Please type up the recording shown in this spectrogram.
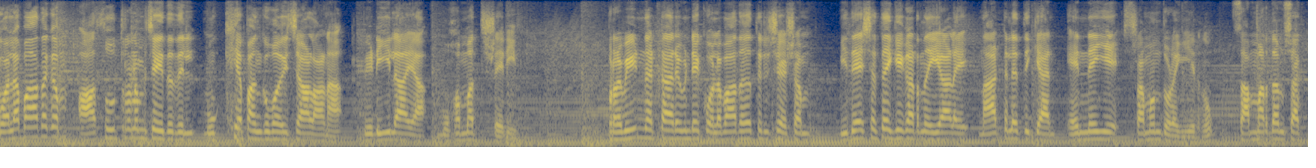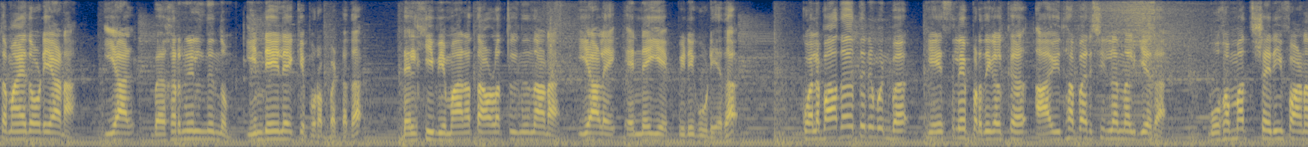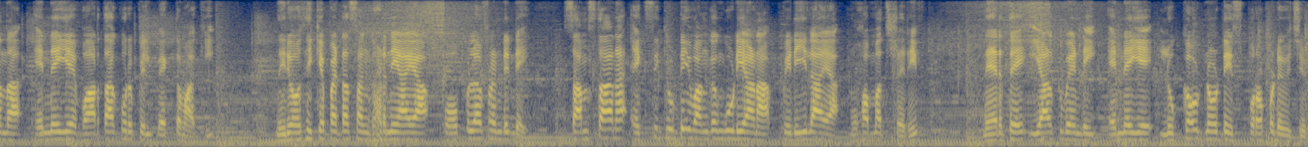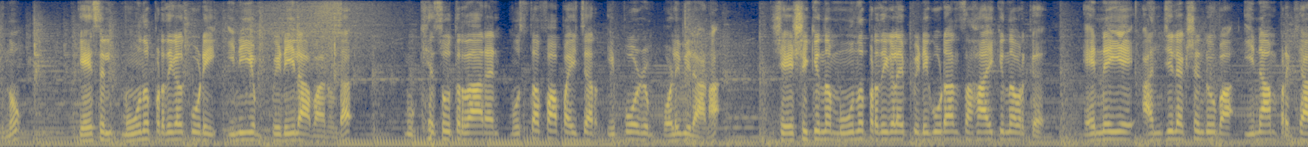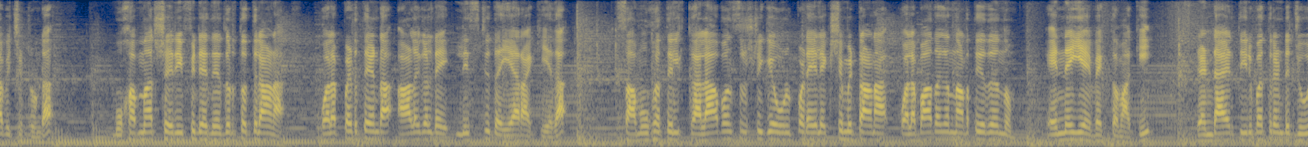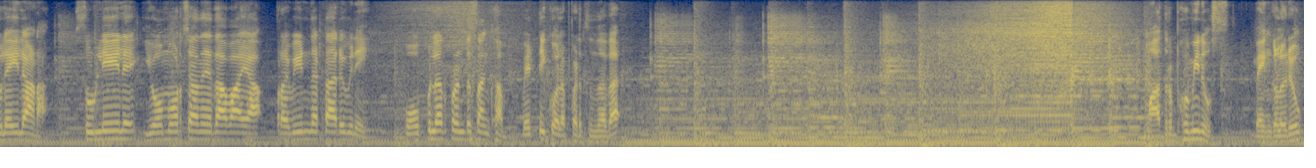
കൊലപാതകം ആസൂത്രണം ചെയ്തതിൽ മുഖ്യ പങ്കുവഹിച്ച ആളാണ് പിടിയിലായ മുഹമ്മദ് ഷെരീഫ്. പ്രവീൺ നെട്ടാരുവിന്റെ കൊലപാതകത്തിനു ശേഷം വിദേശത്തേക്ക് കടന്ന ഇയാളെ നാട്ടിലെത്തിക്കാൻ എൻ ഐ എ ശ്രമം തുടങ്ങിയിരുന്നു. സമ്മർദ്ദം ശക്തമായതോടെയാണ് ഇയാൾ ബഹ്റിനിൽ നിന്നും ഇന്ത്യയിലേക്ക് പുറപ്പെട്ടത്. ഡൽഹി വിമാനത്താവളത്തിൽ നിന്നാണ് ഇയാളെ എൻ ഐ എ പിടികൂടിയത്. കൊലപാതകത്തിന് മുൻപ് കേസിലെ പ്രതികൾക്ക് ആയുധ പരിശീലനം നൽകിയത് മുഹമ്മദ് ഷെരീഫാണെന്ന് എൻ ഐ എ വാർത്താക്കുറിപ്പിൽ വ്യക്തമാക്കി. നിരോധിക്കപ്പെട്ട സംഘടനയായ പോപ്പുലർ ഫ്രണ്ടിന്റെ സംസ്ഥാന എക്സിക്യൂട്ടീവ് അംഗം കൂടിയാണ് പിടിയിലായ മുഹമ്മദ് ഷെരീഫ്. നേരത്തെ ഇയാൾക്ക് വേണ്ടി N I A lookout notice പുറപ്പെടുവിച്ചിരുന്നു. കേസിൽ മൂന്ന് പ്രതികൾ കൂടി ഇനിയും പിടിയിലാവാനുണ്ട്. മുഖ്യസൂത്രധാരൻ മുസ്തഫ പൈച്ചർ ഇപ്പോഴും ഒളിവിലാണ്. ശേഷിക്കുന്ന മൂന്ന് പ്രതികളെ പിടികൂടാൻ സഹായിക്കുന്നവർക്ക് എൻ ഐ എ അഞ്ച് ലക്ഷം രൂപ ഇനാം പ്രഖ്യാപിച്ചിട്ടുണ്ട്. മുഹമ്മദ് ഷെരീഫിന്റെ നേതൃത്വത്തിലാണ് കൊലപ്പെടുത്തേണ്ട ആളുകളുടെ ലിസ്റ്റ് തയ്യാറാക്കിയത്. സമൂഹത്തിൽ കലാപം സൃഷ്ടിക്കുക ഉൾപ്പെടെ ലക്ഷ്യമിട്ടാണ് കൊലപാതകം നടത്തിയതെന്നും എൻ ഐ എ വ്യക്തമാക്കി. രണ്ടായിരത്തി ഇരുപത്തിരണ്ട് ജൂലൈയിലാണ് സുള്ളിയയിലെ യുവമോർച്ച നേതാവായ പ്രവീൺ നെട്ടാരുവിനെ പോപ്പുലർ ഫ്രണ്ട് സംഘം വെട്ടിക്കൊലപ്പെടുത്തുന്നത്. മാതൃഭൂമി ന്യൂസ് ബംഗളൂരു.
